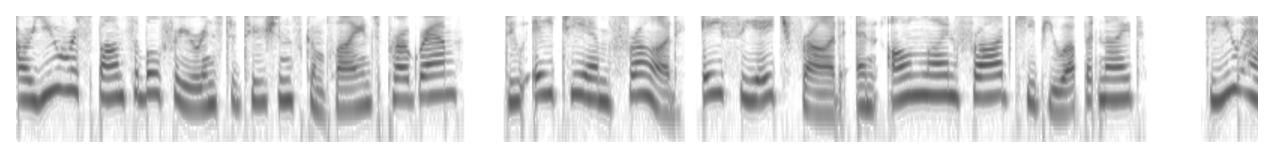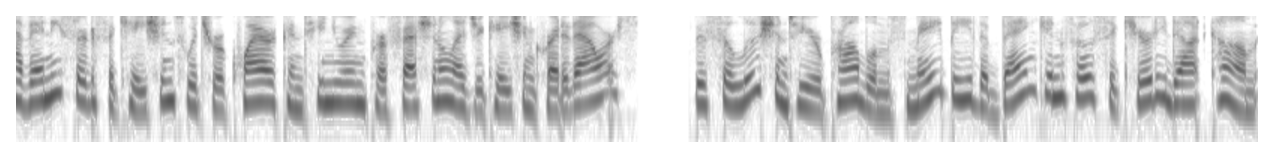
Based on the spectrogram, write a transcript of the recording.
Are you responsible for your institution's compliance program? Do ATM fraud, ACH fraud, and online fraud keep you up at night? Do you have any certifications which require continuing professional education credit hours? The solution to your problems may be the bankinfosecurity.com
